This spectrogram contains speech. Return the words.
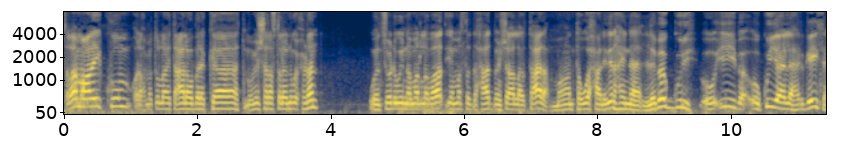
asalaamu calaykum waraxmat ullaahi tacaala wabarakaatu mumin sharafta le nagu xidhan? Waan soo dhoweynaa mar labaad iyo mar saddexaadba insha allahu tacaala maanta waxaan idin haynaa laba guri oo iiba oo ku yaalla hargeysa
